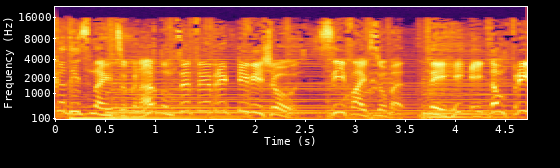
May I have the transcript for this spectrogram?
कधीच नाही चुकणार तुमचे favourite TV show C five सोबत. तेही एकदम फ्री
